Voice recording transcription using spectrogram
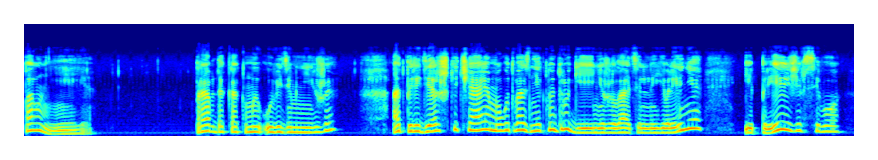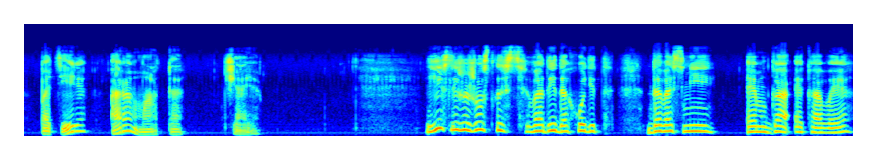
полнее. Правда, как мы увидим ниже, от передержки чая могут возникнуть другие нежелательные явления и прежде всего потеря аромата чая. Если же жесткость воды доходит до 8 МГЭКВ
